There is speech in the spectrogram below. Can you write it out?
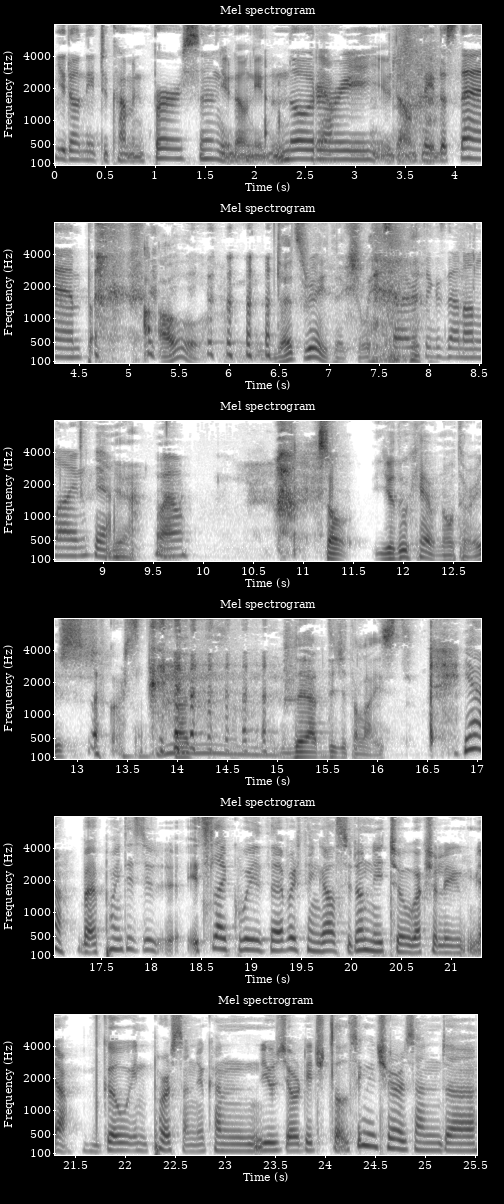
You don't need to come in person. You don't need a notary. You don't need a stamp. oh, that's great, actually. so everything is done online. Yeah, yeah. Wow. So you do have notaries, of course. but they are digitalized. Yeah, but the point is, it's like with everything else. You don't need to actually, yeah, go in person. You can use your digital signatures and uh,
